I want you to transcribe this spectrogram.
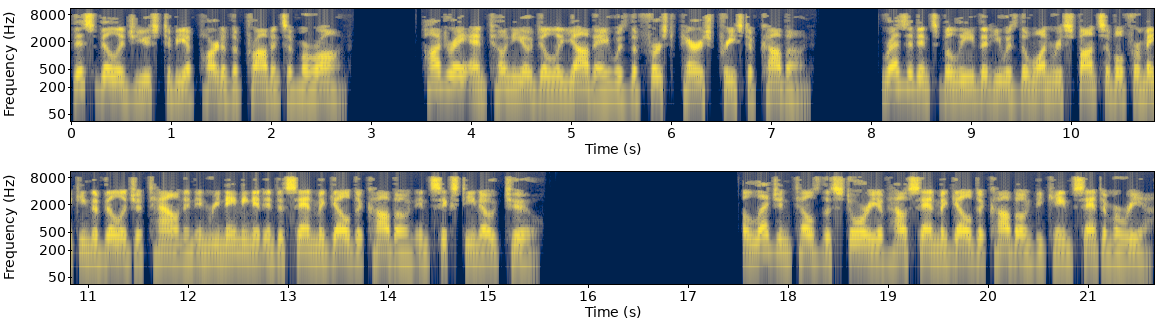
This village used to be a part of the province of Morong. Padre Antonio de la Llave was the first parish priest of Cabon. Residents believe that he was the one responsible for making the village a town and in renaming it into San Miguel de Cabon in 1602. A legend tells the story of how San Miguel de Cabon became Santa Maria.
